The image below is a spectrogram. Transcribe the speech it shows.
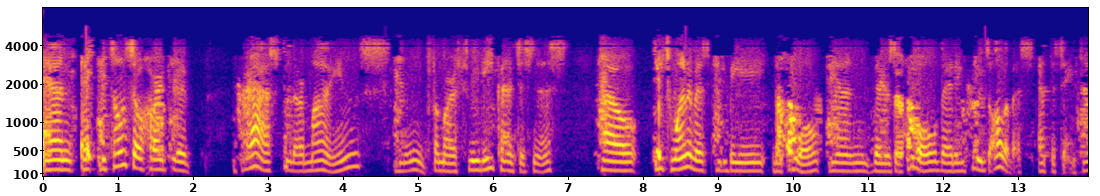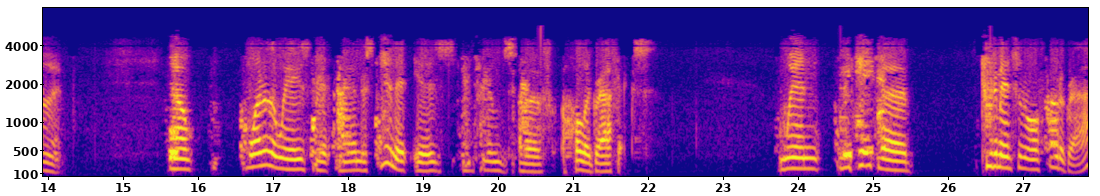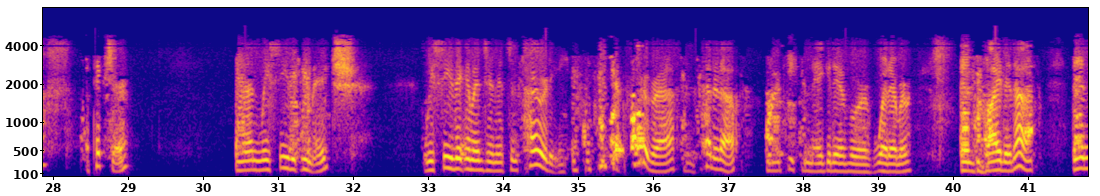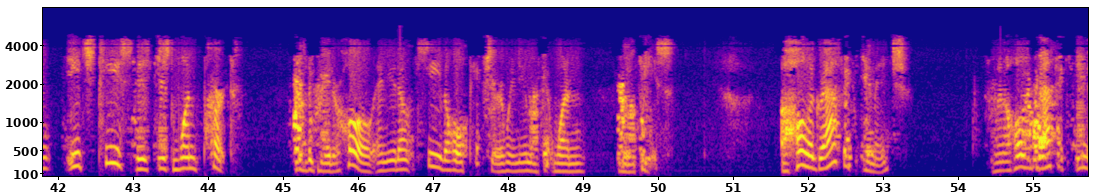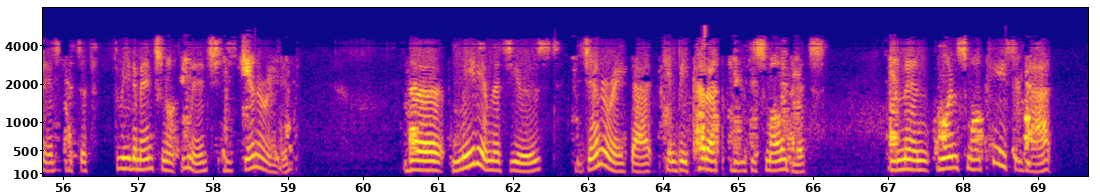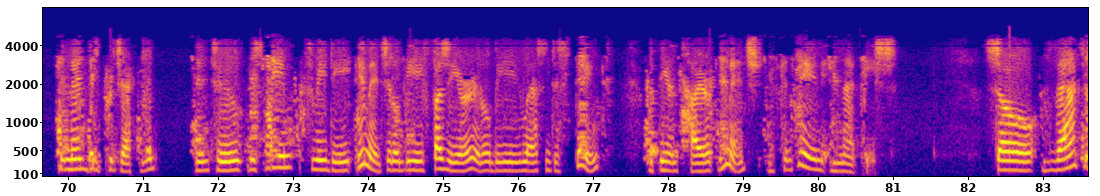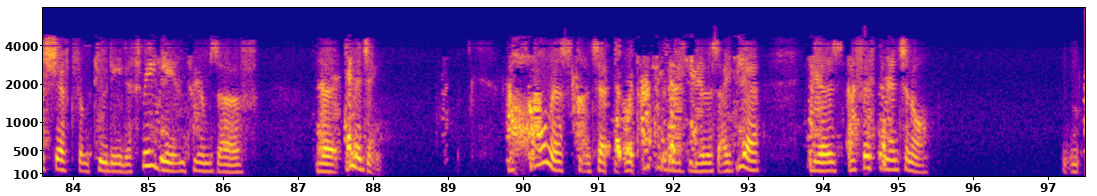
And it, it's also hard to grasp with our minds and from our 3D consciousness how each one of us can be the whole, and there's a whole that includes all of us at the same time. Now, one of the ways that I understand it is in terms of holographics. When we take a two dimensional photograph, a picture, and we see the image, we see the image in its entirety. If we take that photograph and cut it up, or take the negative or whatever, and divide it up, then each piece is just one part of the greater whole, and you don't see the whole picture when you look at one little piece. A holographic image, when a holographic image, that's a three-dimensional image, is generated, the medium that's used to generate that can be cut up into smaller bits, and then one small piece of that can then be projected into the same 3D image. It'll be fuzzier, it'll be less distinct, but the entire image is contained in that piece. So that's a shift from 2D to 3D in terms of the imaging the wholeness concept that we're talking about here, this idea, is a fifth dimensional.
